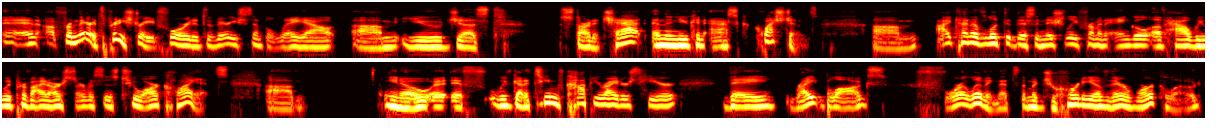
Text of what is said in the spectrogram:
and uh, from there it's pretty straightforward it's a very simple layout um, you just start a chat and then you can ask questions. Um, i kind of looked at this initially from an angle of how we would provide our services to our clients. Um, you know if we've got a team of copywriters here they write blogs for a living. That's the majority of their workload.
